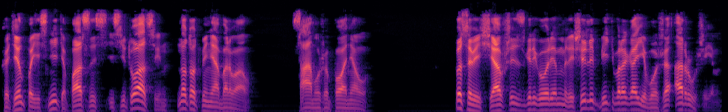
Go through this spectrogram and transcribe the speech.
хотел пояснить опасность ситуации, но тот меня оборвал. Сам уже понял. Посовещавшись с Григорием, решили бить врага его же оружием.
